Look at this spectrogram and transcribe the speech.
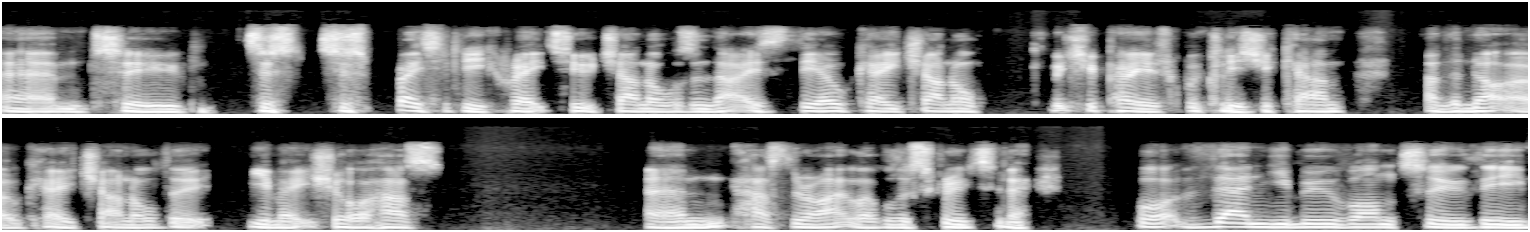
um, to just just basically create two channels, and that is the OK channel, which you pay as quickly as you can, and the not OK channel that you make sure has um, has the right level of scrutiny. But then you move on to the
